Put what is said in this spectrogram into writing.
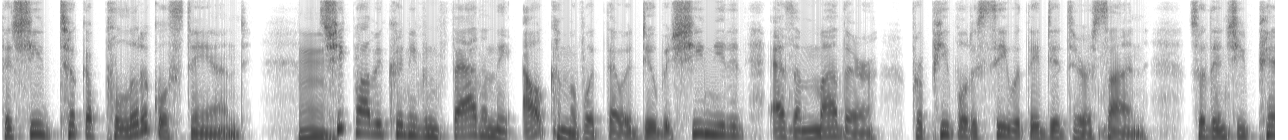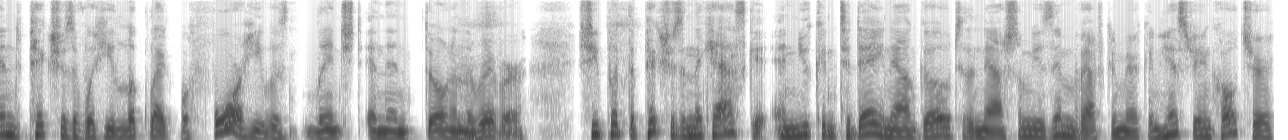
that she took a political stand Hmm. she probably couldn't even fathom the outcome of what that would do but she needed as a mother for people to see what they did to her son. So then she pinned pictures of what he looked like before he was lynched and then thrown in the hmm. river. She put the pictures in the casket and you can today now go to the national museum of african american history and culture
